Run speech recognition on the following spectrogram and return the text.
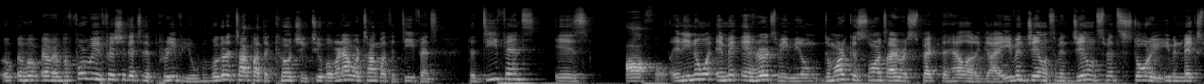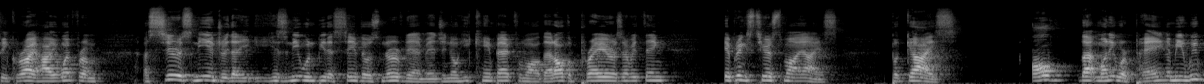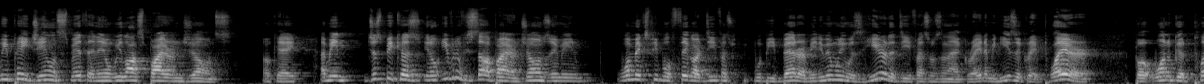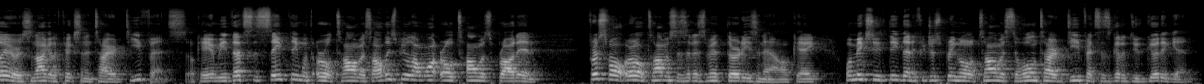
before we officially get to the preview, we're going to talk about the coaching too. But right now, we're talking about the defense. The defense is awful, and you know what? It, it hurts me. You know, Demarcus Lawrence, I respect the hell out of guy. Even Jaylon Smith. Jaylon Smith's story even makes me cry. How he went from a serious knee injury that he, his knee wouldn't be the same. There was nerve damage. You know, he came back from all that, all the prayers, everything. It brings tears to my eyes. But guys, all that money we're paying. I mean, we, we paid Jaylon Smith, and you know we lost Byron Jones. Okay, I mean, just because you know, even if we have Byron Jones, I mean, what makes people think our defense would be better? I mean, even when he was here, the defense wasn't that great. I mean, he's a great player, but one good player is not going to fix an entire defense. Okay, I mean, that's the same thing with Earl Thomas. All these people that want Earl Thomas brought in. First of all, Earl Thomas is in his mid thirties now. Okay, what makes you think that if you just bring Earl Thomas, the whole entire defense is going to do good again?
